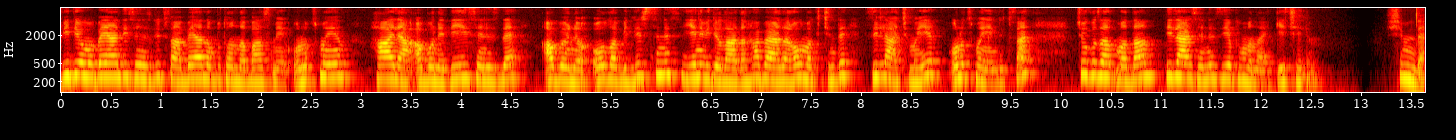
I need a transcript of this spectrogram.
videomu beğendiyseniz lütfen beğenme butonuna basmayı unutmayın. Hala abone değilseniz de abone olabilirsiniz. Yeni videolardan haberdar olmak için de zili açmayı unutmayın lütfen. Çok uzatmadan dilerseniz yapımına geçelim. Şimdi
